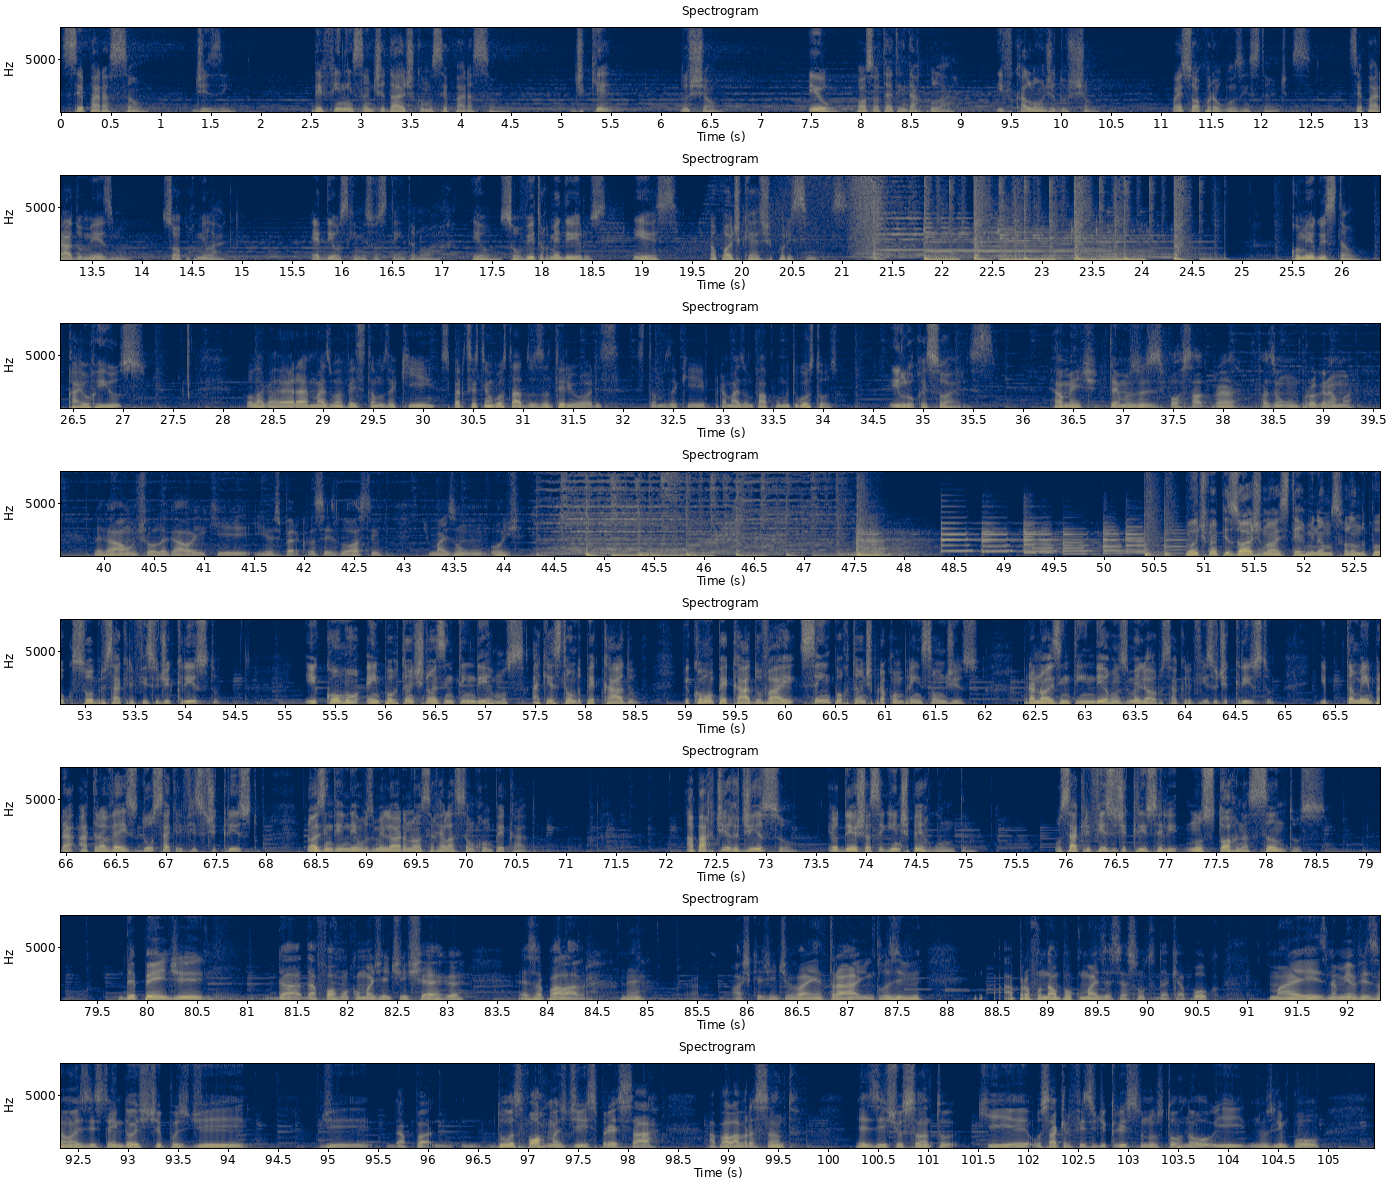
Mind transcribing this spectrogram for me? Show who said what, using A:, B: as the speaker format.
A: Separação, dizem. Definem santidade como separação. De quê? Do chão. Eu posso até tentar pular e ficar longe do chão, mas só por alguns instantes. Separado mesmo, só por milagre. É Deus que me sustenta no ar. Eu sou Vitor Medeiros e esse é o podcast Puro e Simples. Comigo estão Caio Rios.
B: Olá, galera. Mais uma vez estamos aqui. Espero que vocês tenham gostado dos anteriores. Estamos aqui para mais um papo muito gostoso.
A: E Lucas Soares.
C: Realmente, temos nos esforçado para fazer um programa legal, um show legal e que e eu espero que vocês gostem de mais um hoje.
A: No último episódio, nós terminamos falando um pouco sobre o sacrifício de Cristo e como é importante nós entendermos a questão do pecado e como o pecado vai ser importante para a compreensão disso, para nós entendermos melhor o sacrifício de Cristo e também para, através do sacrifício de Cristo, nós entendemos melhor a nossa relação com o pecado. A partir disso, eu deixo a seguinte pergunta: O sacrifício de Cristo ele nos torna santos?
C: Depende da, da forma como a gente enxerga essa palavra, né? Acho que a gente vai entrar, inclusive, aprofundar um pouco mais esse assunto daqui a pouco. Mas, na minha visão, existem dois tipos de. de da, duas formas de expressar a palavra santo. Existe o santo que o sacrifício de Cristo nos tornou e nos limpou,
